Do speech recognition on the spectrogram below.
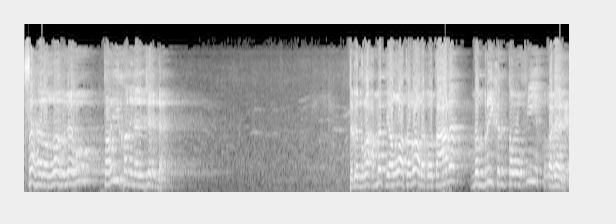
sahara Allah lahu tariqan ila jannah dengan rahmatnya Allah taala memberikan taufik kepadanya.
